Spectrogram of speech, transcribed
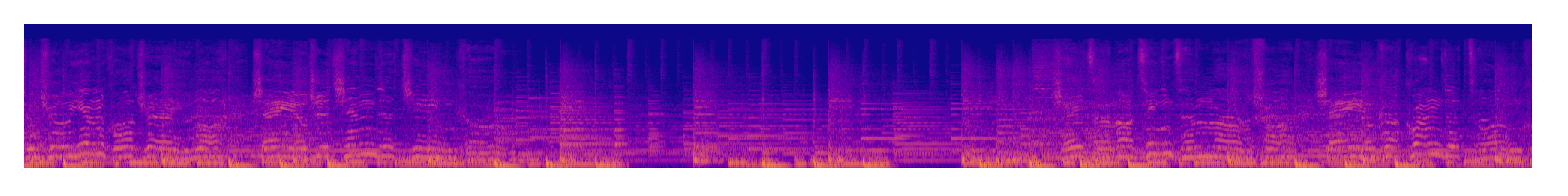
谁吐出烟火坠落？谁有之前的金口？谁怎么听怎么说？谁有客观的瞳孔？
